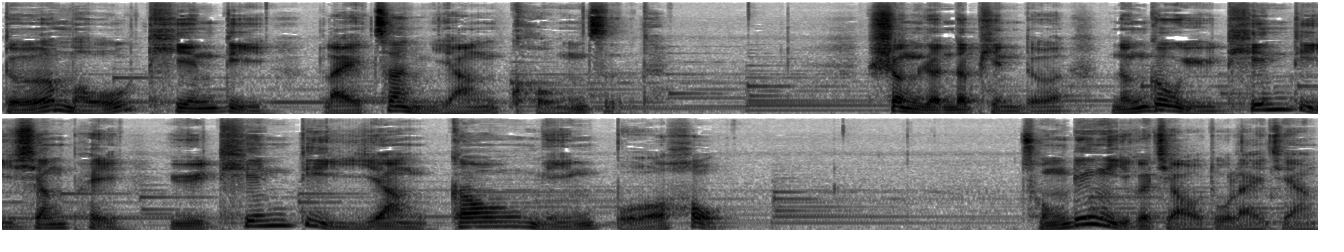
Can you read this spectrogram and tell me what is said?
德谋天地来赞扬孔子的圣人的品德，能够与天地相配，与天地一样高明博厚。从另一个角度来讲，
